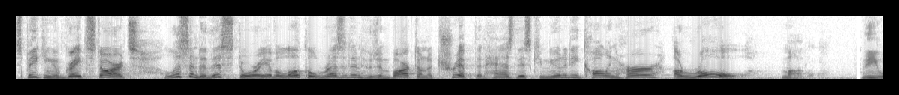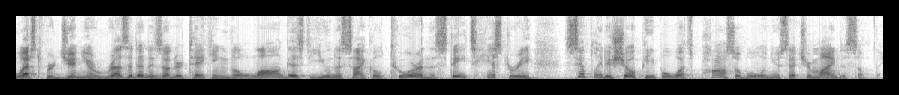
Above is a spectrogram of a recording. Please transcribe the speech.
Speaking of great starts, listen to this story of a local resident who's embarked on a trip that has this community calling her a role model. The West Virginia resident is undertaking the longest unicycle tour in the state's history simply to show people what's possible when you set your mind to something.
